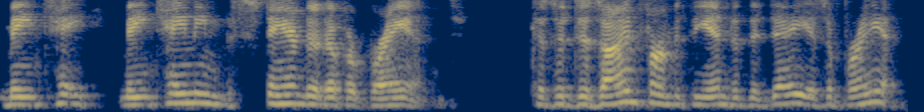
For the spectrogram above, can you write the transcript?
maintain maintaining the standard of a brand, because a design firm at the end of the day is a brand.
